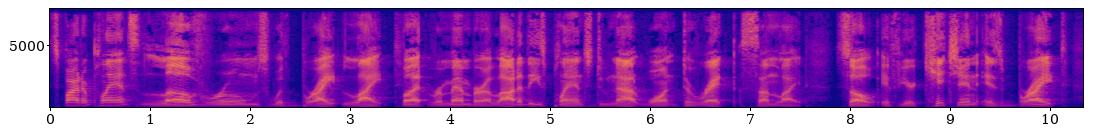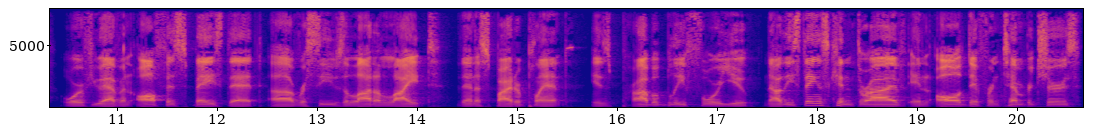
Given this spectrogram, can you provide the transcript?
spider plants love rooms with bright light, but remember, a lot of these plants do not want direct sunlight. So, if your kitchen is bright, or if you have an office space that uh, receives a lot of light, then a spider plant is probably for you. Now, these things can thrive in all different temperatures.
